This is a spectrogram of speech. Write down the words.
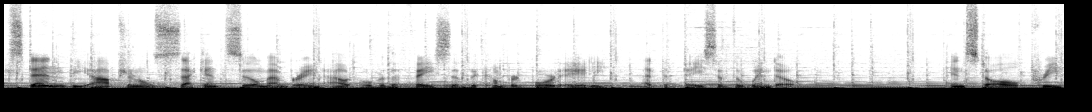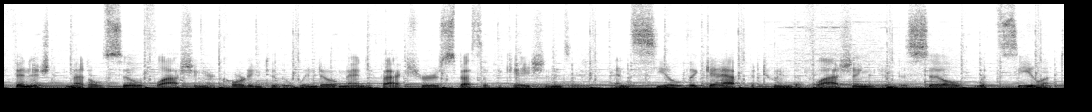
Extend the optional second sill membrane out over the face of the Comfortboard 80 at the base of the window. Install pre-finished metal sill flashing according to the window manufacturer's specifications and seal the gap between the flashing and the sill with sealant.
